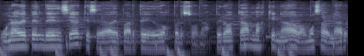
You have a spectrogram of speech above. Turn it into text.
una dependencia que se da de parte de dos personas. Pero acá más que nada vamos a hablar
